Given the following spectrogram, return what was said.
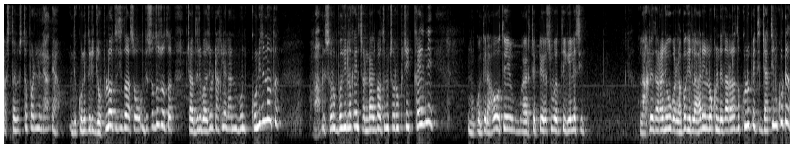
अस्तव्यस्त पडलेल्या होत्या. म्हणजे कोणीतरी झोपलं होतं तिथं असं दिसतच होतं. चादरी बाजूला टाकलेलं आणि कोणीच नव्हतं. बापरे स्वरूप बघितलं काही संडास बाथरूम स्वरूपची काहीच नाही. मग कोणतरी हो ते बाहेरच्या टेरेसवरती गेले असेल लाकडी दाराजी उघडला बघितला अरे लोखंडी दाराला तर कुलूप येते जातीन कुठं?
